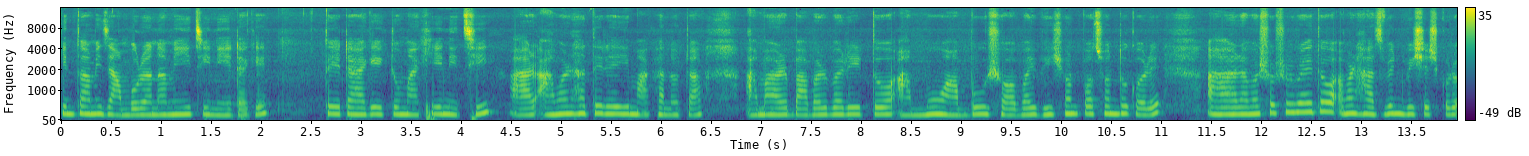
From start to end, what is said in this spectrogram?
কিন্তু আমি জাম্বুরা নামেই চিনি এটাকে। তো এটা আগে একটু মাখিয়ে নিচ্ছি। আর আমার হাতের এই মাখানোটা আমার বাবার বাড়ির তো আম্মু, আব্বু সবাই ভীষণ পছন্দ করে। আর আমার শ্বশুরবাড়িতেও আমার হাজবেন্ড বিশেষ করে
